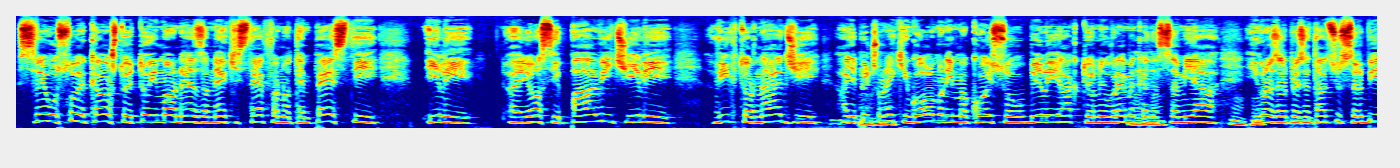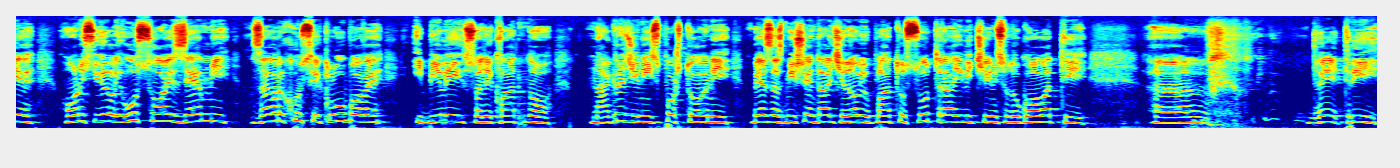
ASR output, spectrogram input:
sve uslove kao što je to imao, ne znam, neki Stefano Tempesti ili Josip Pavić ili Viktor Nađi, ajde pričamo uh o mhm. nekim golmanima koji su bili aktuelni u vreme uh kada mhm. sam ja uh mhm. igrao za reprezentaciju Srbije. Oni su igrali u svojoj zemlji za vrhunske klubove i bili su adekvatno nagrađeni, ispoštovani, bez razmišljanja da li će dobiju platu sutra ili će im se dugovati uh, dve, tri,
